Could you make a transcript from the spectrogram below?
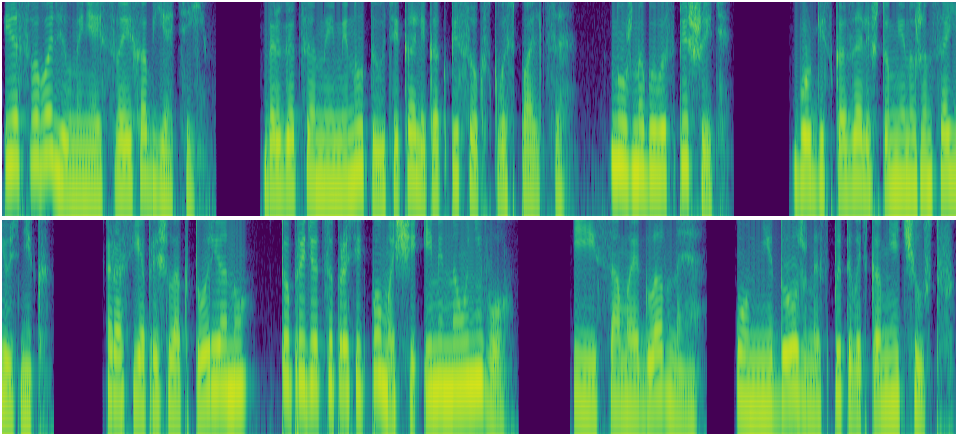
и освободил меня из своих объятий. Драгоценные минуты утекали, как песок сквозь пальцы. Нужно было спешить. Боги сказали, что мне нужен союзник. Раз я пришла к Ториану, то придется просить помощи именно у него. И самое главное, он не должен испытывать ко мне чувств.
